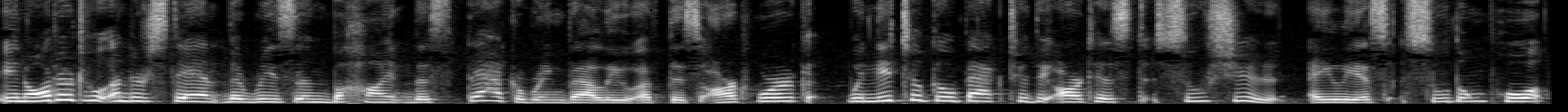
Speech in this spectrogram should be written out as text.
In order to understand the reason behind the staggering value of this artwork, we need to go back to the artist Su Shi, alias Su Dongpo,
